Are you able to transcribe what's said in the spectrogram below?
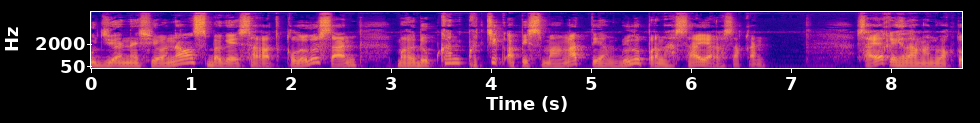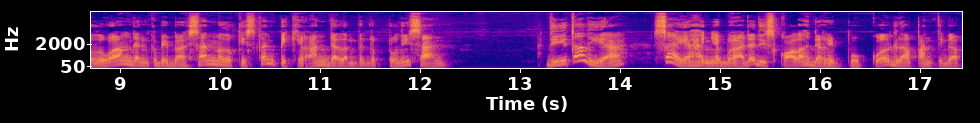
ujian nasional sebagai syarat kelulusan meredupkan percik api semangat yang dulu pernah saya rasakan. Saya kehilangan waktu luang dan kebebasan melukiskan pikiran dalam bentuk tulisan. Di Italia, saya hanya berada di sekolah dari pukul 8.30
